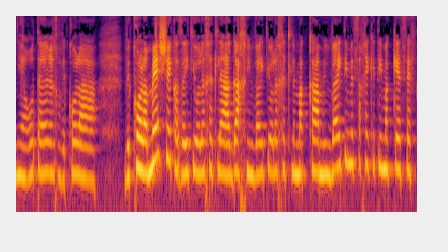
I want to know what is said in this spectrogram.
ניירות הערך וכל, ה, וכל המשק, אז הייתי הולכת לאג"חים והייתי הולכת למכ"מים והייתי משחקת עם הכסף,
